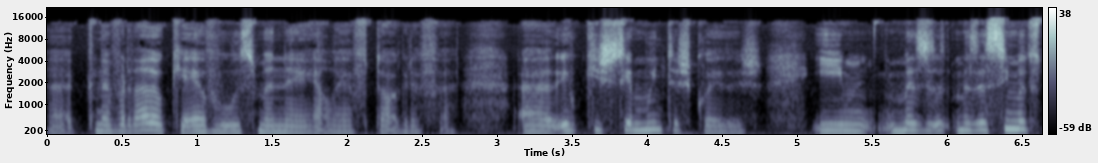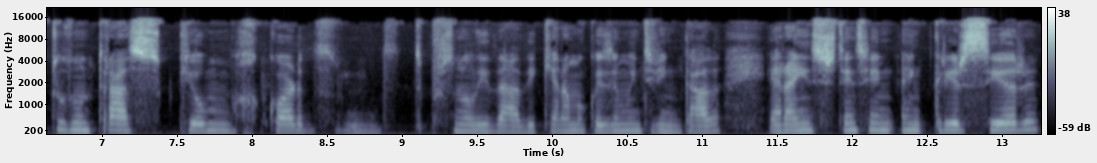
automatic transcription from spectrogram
uh, que na verdade é o que é Eva Usman é, ela é fotógrafa. Uh, eu quis ser muitas coisas, e, mas, mas acima de tudo um traço que eu me recordo de, de personalidade e que era uma coisa muito vincada, era a insistência em, em querer ser,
